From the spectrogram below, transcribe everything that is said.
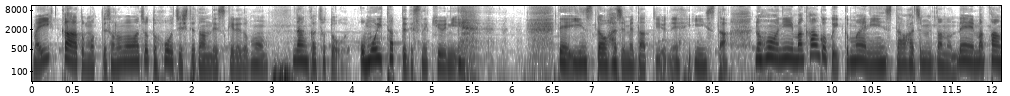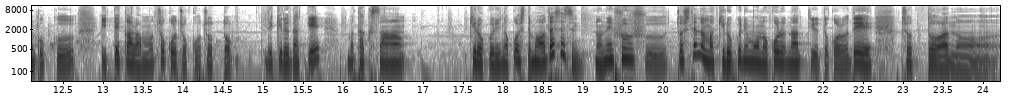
まあいいかと思ってそのままちょっと放置してたんですけれども、なんかちょっと思い立ってですね、急に。で、インスタを始めたっていうね、インスタ。の方に、まあ韓国行く前にインスタを始めたので、まあ韓国行ってからもちょこちょこちょっとできるだけ、まあたくさん記録に残して、まあ私たちのね、夫婦としてのま記録にも残るなっていうところで、ちょっとあの、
